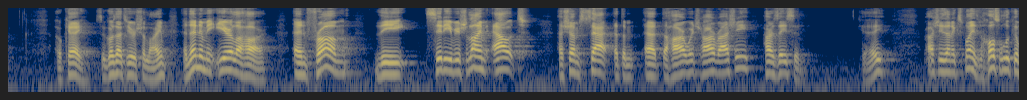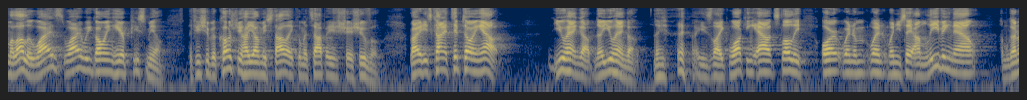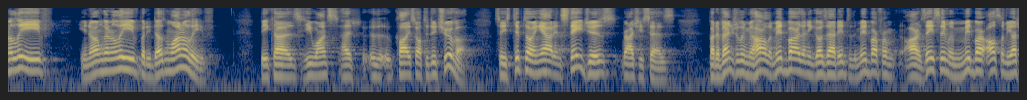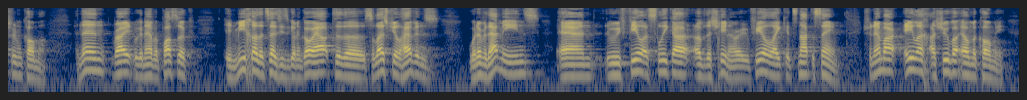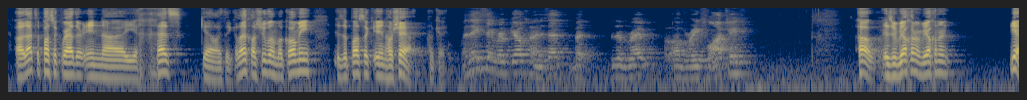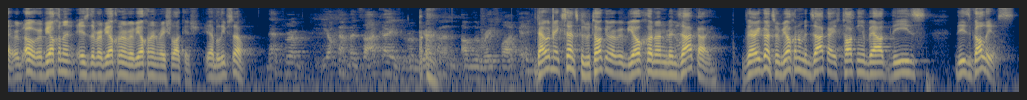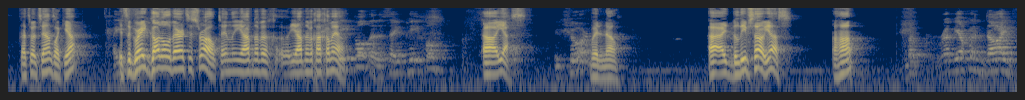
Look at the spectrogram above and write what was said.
Okay, so it goes out to Yerushalayim, and then Meir Lahar, and from the city of Yerushalayim out, Hashem sat at the at the Har, which Har Rashi Har Zaysin. Okay, Rashi then explains why is why are we going here piecemeal? If he should be hayam Right? He's kind of tiptoeing out. You hang up. No, you hang up. He's like walking out slowly. Or when, when, when you say, I'm leaving now, I'm to leave, you know I'm to leave, but he doesn't want to leave because he wants uh, Klal to do tshuva. So he's tiptoeing out in stages, Rashi says. But eventually, Mihar Midbar, then he goes out into the Midbar from Har Zesim, and Midbar also V'yashrim Koma. And then, right, we're going to have a pasuk in Micha that says he's going to go out to the celestial heavens, whatever that means, and we feel a slika of the Shechina, or we feel like it's not the same. Shenemar Elech Ashuva El Makomi. Uh, that's a pasuk rather in uh, Yechezkel, I think. Elech Ashuva El Makomi is a pasuk in Hosea. Okay. When they say Rabbi Yochanan, is that but the Reb of Reish Lakish? Oh, is Rabbi Yochanan Rabbi Yochanan? Yeah. Oh, Rabbi Yochanan is the Rabbi Yochanan, Rabbi Yochanan, Reish Lakish. Yeah, I believe so. That's Rabbi Yochanan ben Zakkai is Rabbi Yochanan of the Reish Lakish. That would make sense because we're talking about Rabbi Yochanan ben Zakkai. Very good. So Rabbi Yochanan ben Zakkai is talking about these these gullias. That's what it sounds like. Yeah. It's the great gadol of Eretz Yisrael. Tenli Yavna v'chachameh. People, they're the same people. Uh, yes. You sure? Wait, no. Uh, I believe so. Yes. Uh huh. But Rabbi Yochanan died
